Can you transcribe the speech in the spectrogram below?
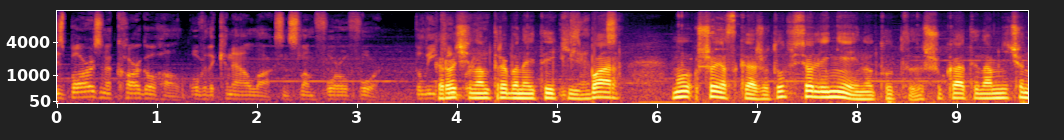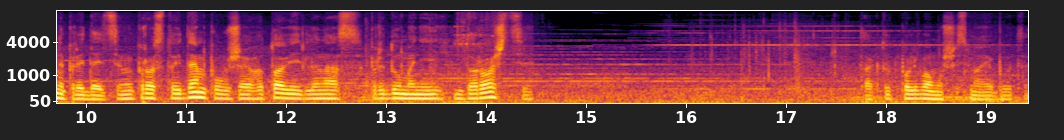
His bar is in a cargo hull over the canal locks in slum 404. The Коротше, нам треба знайти якийсь бар. Ну, що я скажу, тут все лінійно, тут шукати нам нічого не прийдеться. Ми просто йдемо по вже готовій для нас придуманій дорожці. Так, тут по-любому щось має бути.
